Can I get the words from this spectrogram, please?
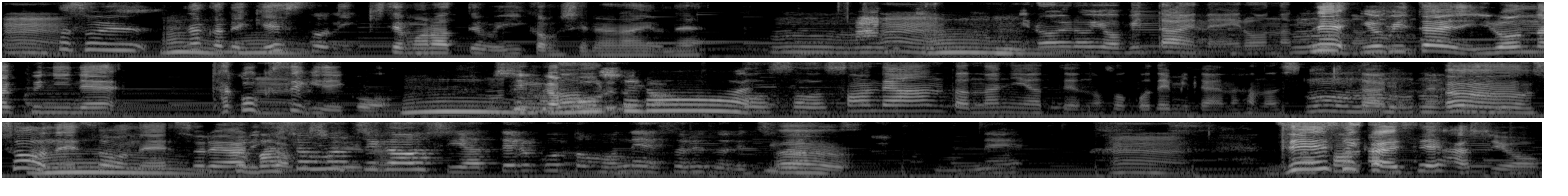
うん。まあ、そういううんなんかね、うん。ゲストに来てもらってもいいかもしれないよね。うん。うん。うんいろいろ呼びたいねいろんな国のね呼びたいねいろんな国ね多国籍で行こう。うん、シンガポール。とか。そうそう。そんであんた何やってんのそこでみたいな話聞きたいよね。うん、うん、そうね、うんそうね、それありか場所もしれない。も違うしやってることもねそれぞれ違うもんね、うん。全世界制覇しよ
